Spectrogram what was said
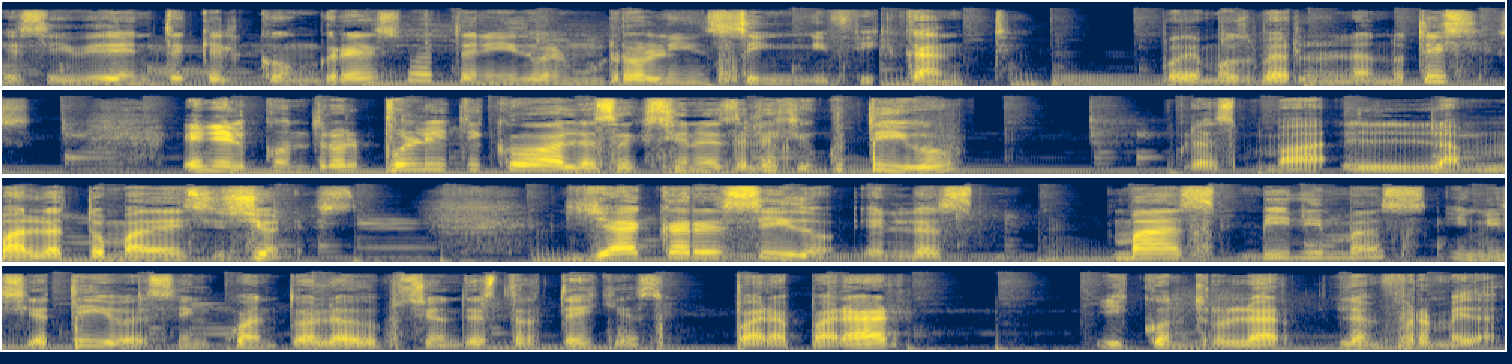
es evidente que el Congreso ha tenido un rol insignificante, podemos verlo en las noticias, en el control político a las acciones del Ejecutivo, la mala toma de decisiones, y ha carecido en las más mínimas iniciativas en cuanto a la adopción de estrategias para parar y controlar la enfermedad.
